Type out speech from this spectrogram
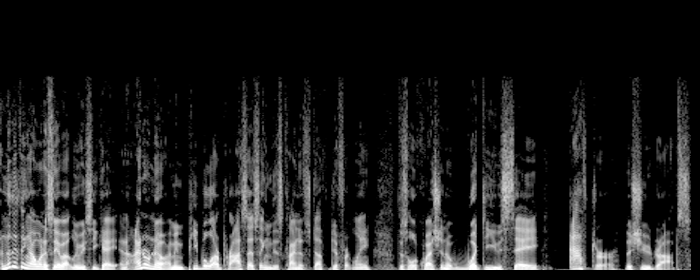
Another thing I want to say about Louis C.K., and I don't know, I mean, people are processing this kind of stuff differently. This whole question of what do you say after the shoe drops?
